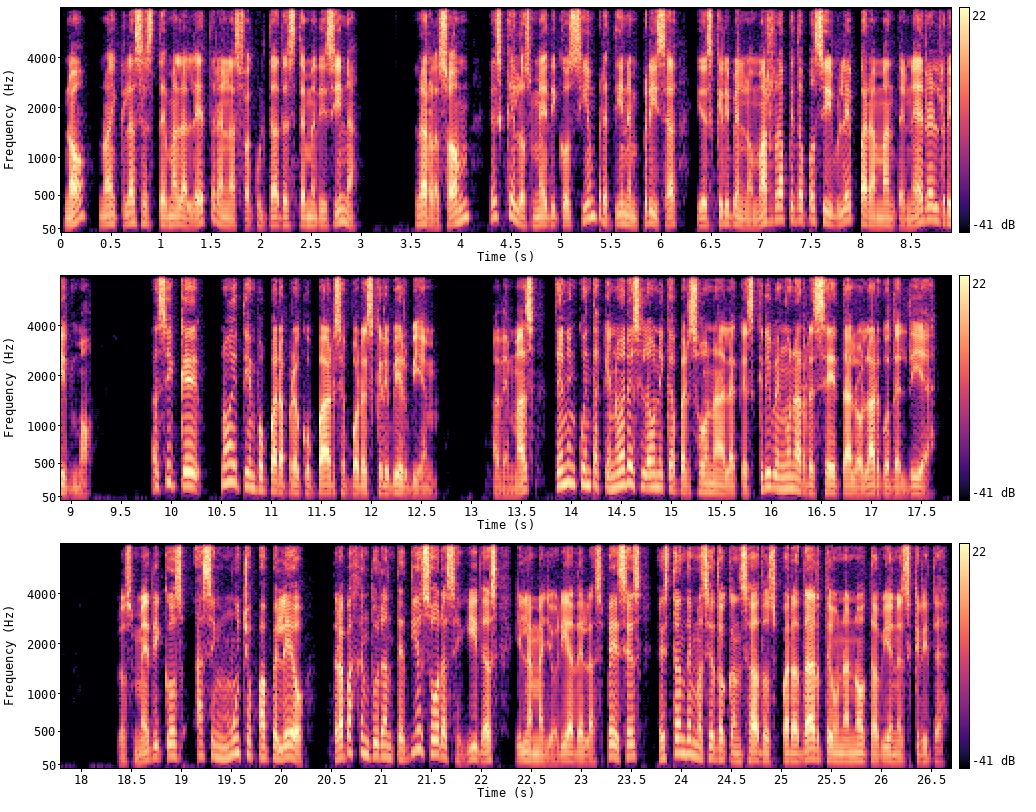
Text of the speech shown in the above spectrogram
No, no hay clases de mala letra en las facultades de medicina. La razón es que los médicos siempre tienen prisa y escriben lo más rápido posible para mantener el ritmo así que no hay tiempo para preocuparse por escribir bien. Además, ten en cuenta que no eres la única persona a la que escriben una receta a lo largo del día. Los médicos hacen mucho papeleo, trabajan durante 10 horas seguidas y la mayoría de las veces están demasiado cansados para darte una nota bien escrita.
